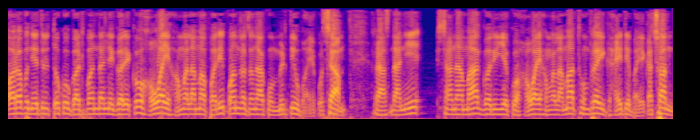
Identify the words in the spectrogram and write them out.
अरब नेतृत्वको गठबन्धनले गरेको हवाई हमलामा परि जनाको मृत्यु भएको छ। राजधानी सानामा गरिएको हवाई हमलामा थुप्रै घाइते भएका छन्।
